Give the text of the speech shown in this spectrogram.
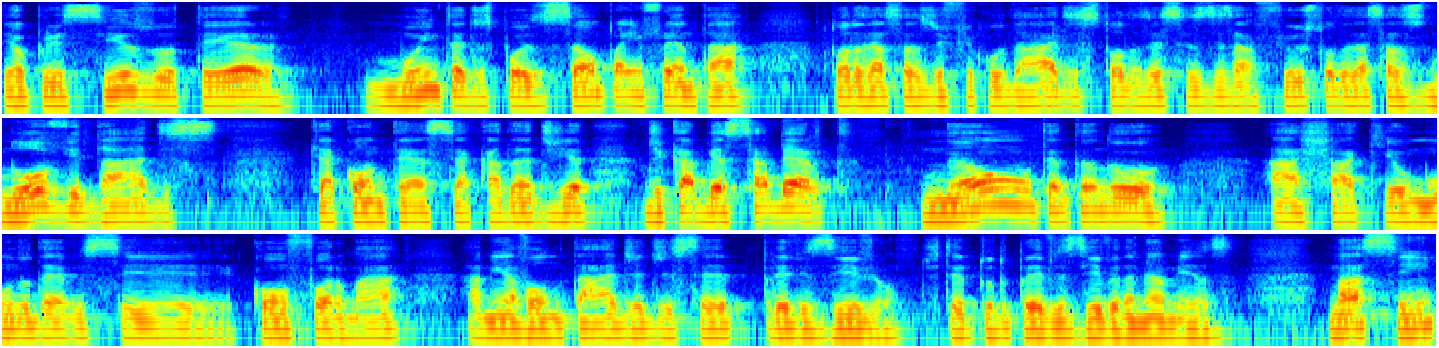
Eu preciso ter muita disposição para enfrentar todas essas dificuldades, todos esses desafios, todas essas novidades que acontece a cada dia de cabeça aberta, não tentando achar que o mundo deve se conformar à minha vontade de ser previsível, de ter tudo previsível na minha mesa, mas sim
